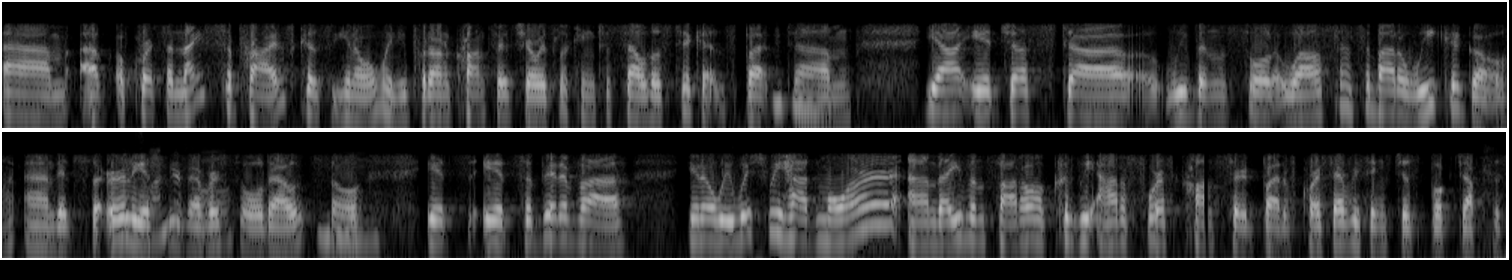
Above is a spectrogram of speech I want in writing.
Um, of of course, a nice surprise because you know when you put on a concert, you're always looking to sell those tickets. But Mm-hmm. um, yeah, it just uh, we've been sold well since about a week ago, and it's the earliest we've ever sold out. So Mm-hmm. it's it's a bit of a you know, we wish we had more, and I even thought, oh, could we add a fourth concert? But of course, everything's just booked up this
